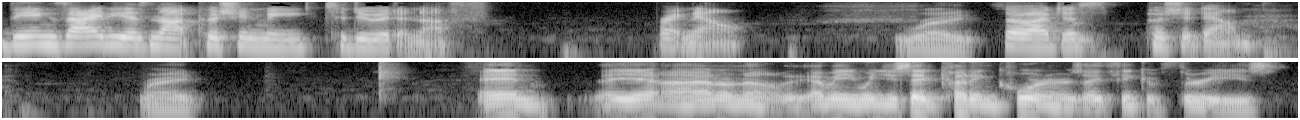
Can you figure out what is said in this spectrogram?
the anxiety is not pushing me to do it enough right now. Right. So i just push it down. Right. And yeah i don't know. I mean when you said cutting corners i think of threes.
